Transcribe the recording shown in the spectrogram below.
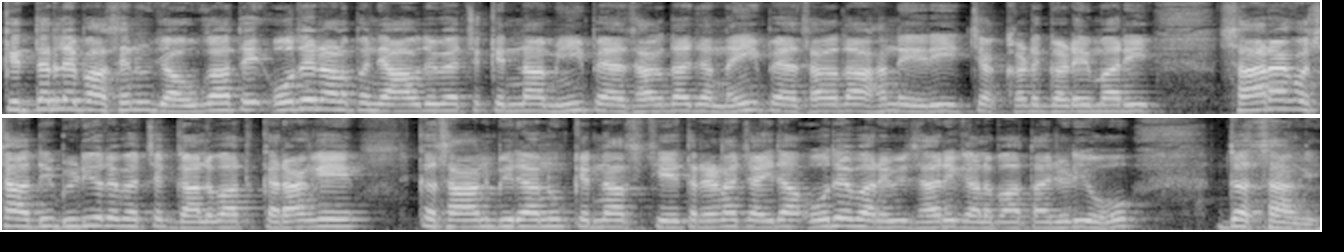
ਕਿੱਧਰਲੇ ਪਾਸੇ ਨੂੰ ਜਾਊਗਾ ਤੇ ਉਹਦੇ ਨਾਲ ਪੰਜਾਬ ਦੇ ਵਿੱਚ ਕਿੰਨਾ ਮੀਂਹ ਪੈ ਸਕਦਾ ਜਾਂ ਨਹੀਂ ਪੈ ਸਕਦਾ, ਹਨੇਰੀ, ਝੱਖੜ, ਗੜੇਮਾਰੀ, ਸਾਰਾ ਕੁਝ ਆਦੀ ਵੀਡੀਓ ਦੇ ਵਿੱਚ ਗੱਲਬਾਤ ਕਰਾਂਗੇ। ਕਿਸਾਨ ਵੀਰਾਂ ਨੂੰ ਕਿੰਨਾ ਸੁਚੇਤ ਰਹਿਣਾ ਚਾਹੀਦਾ ਉਹਦੇ ਬਾਰੇ ਵੀ ਸਾਰੀ ਗੱਲਬਾਤ ਆ ਜਿਹੜੀ ਉਹ ਦੱਸਾਂਗੇ।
